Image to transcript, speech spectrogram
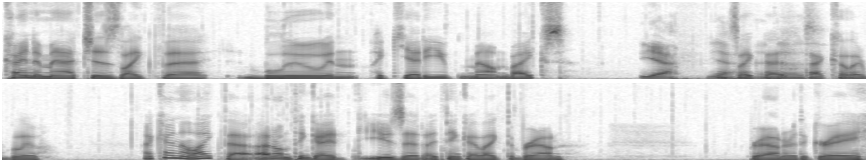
kind of matches like the blue in like Yeti mountain bikes. Yeah. Yeah. it's like it that does. that color blue. I kind of like that. I don't think I'd use it. I think I like the brown, brown or the gray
